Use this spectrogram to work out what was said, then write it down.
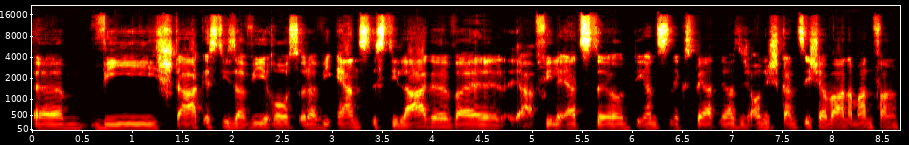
ähm, wie stark ist dieser Virus oder wie ernst ist die Lage, weil ja viele Ärzte und die ganzen Experten ja sich auch nicht ganz sicher waren am Anfang.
